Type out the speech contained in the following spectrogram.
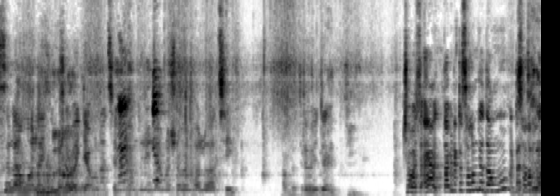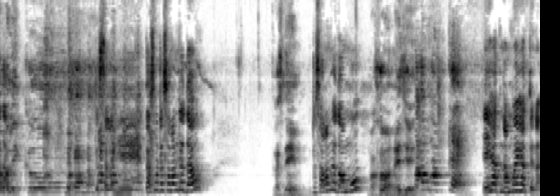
আসসালামু আলাইকুম সবাই কেমন আছেন? আলহামদুলিল্লাহ আমরা সবাই ভালো আছি। তো এই যে- সবাই তামিল একটা সালাম দিয়ে দাও মু একটা সালাম দিয়ে দাও। একটা সালাম হ্যাঁ তার একটা সালাম দিয়ে দাও। একটা সালাম দিয়ে দাও মু। মাখন এই যে। এই হাত না মই হাতে না।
